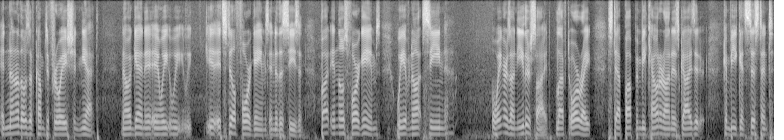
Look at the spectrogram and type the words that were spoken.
and none of those have come to fruition yet. Now again, and we we. we it's still four games into the season. But in those four games, we have not seen wingers on either side, left or right, step up and be counted on as guys that can be consistent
